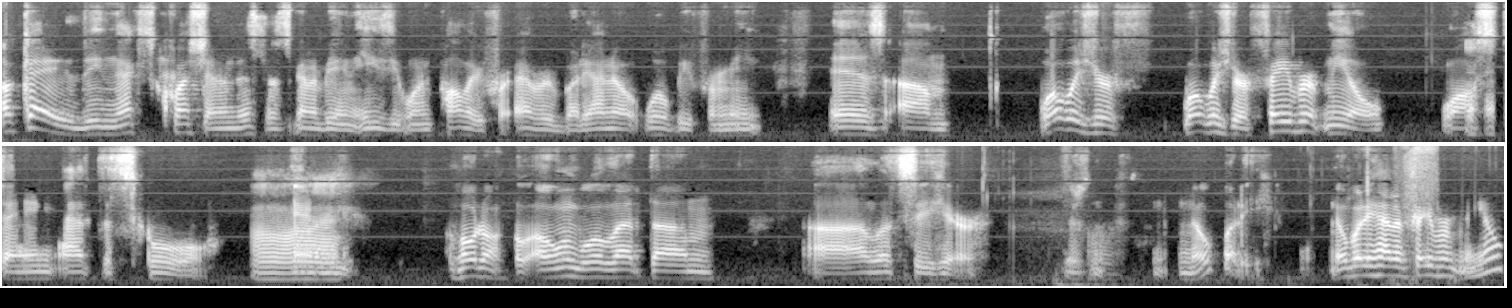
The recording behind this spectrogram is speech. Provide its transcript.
Okay, the next question, and this is going to be an easy one, probably for everybody. I know it will be for me. Is um, what was your what was your favorite meal while staying at the school? Uh, And hold on, Owen. We'll let um, uh, let's see here. There's n- nobody. Nobody had a favorite meal.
